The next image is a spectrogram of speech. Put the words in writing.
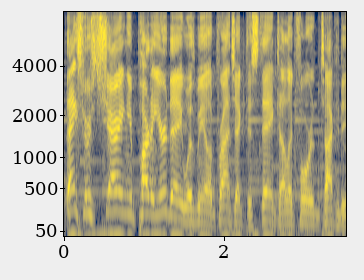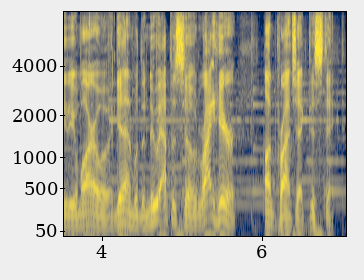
Thanks for sharing your part of your day with me on Project Distinct. I look forward to talking to you tomorrow again with a new episode right here on Project Distinct.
